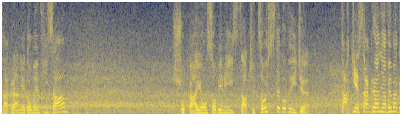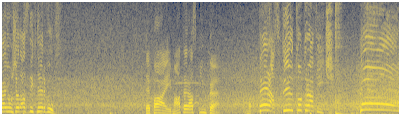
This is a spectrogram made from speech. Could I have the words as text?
Zagranie do Memphisa. Szukają sobie miejsca. Czy coś z tego wyjdzie? Takie zagrania wymagają żelaznych nerwów. Depay ma teraz piłkę. Teraz tylko trafić. Gol!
